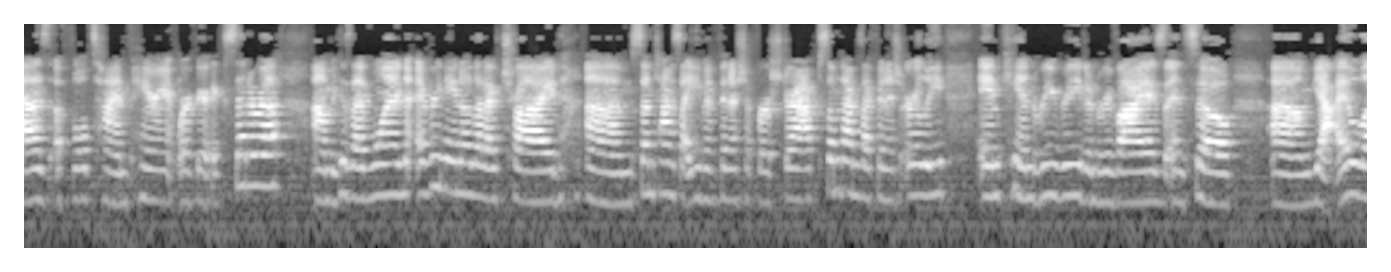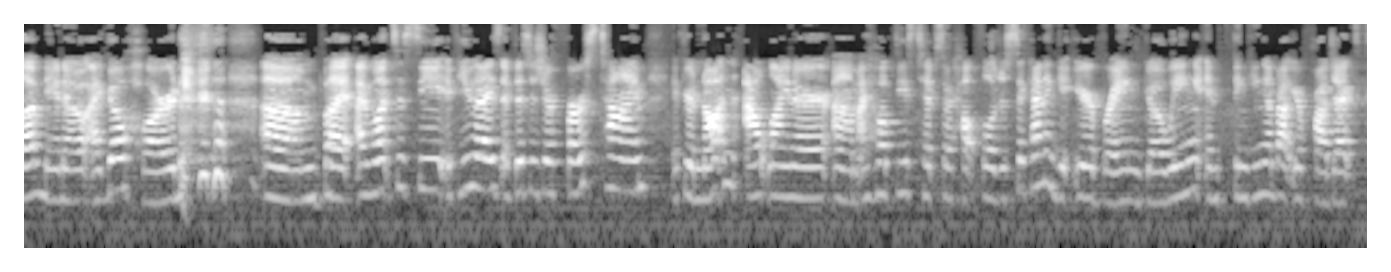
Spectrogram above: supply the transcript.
as a full-time parent, worker, etc. Um, because I've won every nano that I've tried. Um, sometimes I even finish a first draft. Sometimes I finish early and can reread and revise. And so, um, yeah, I love nano. I go hard. Um, but I want to see if you guys, if this is your first time, if you're not an outliner, um, I hope these tips are helpful just to kind of get your brain going and thinking about your project.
